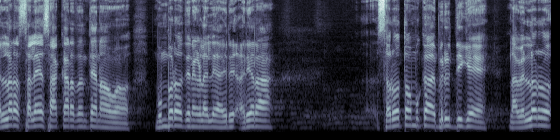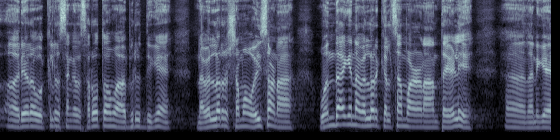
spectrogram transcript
ಎಲ್ಲರ ಸಲಹೆ ಸಹಕಾರದಂತೆ ನಾವು ಮುಂಬರುವ ದಿನಗಳಲ್ಲಿ ಹರಿ ಹರಿಹರ ಸರ್ವತೋಮುಖ ಅಭಿವೃದ್ಧಿಗೆ ನಾವೆಲ್ಲರೂ ಹರಿಹರ ವಕೀಲರ ಸಂಘದ ಸರ್ವತೋಮ ಅಭಿವೃದ್ಧಿಗೆ ನಾವೆಲ್ಲರೂ ಶ್ರಮ ವಹಿಸೋಣ, ಒಂದಾಗಿ ನಾವೆಲ್ಲರೂ ಕೆಲಸ ಮಾಡೋಣ ಅಂತ ಹೇಳಿ ನನಗೆ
